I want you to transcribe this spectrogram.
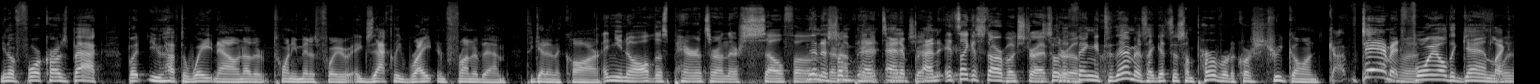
You know, four cars back, but you have to wait now another 20 minutes before you're exactly right in front of them to get in the car. And you know, all those parents are on their cell phones. Then there's some- and- and and- it's like a Starbucks drive So through. the thing to them is, I guess there's some pervert across the street going, God damn it, foiled again. Like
